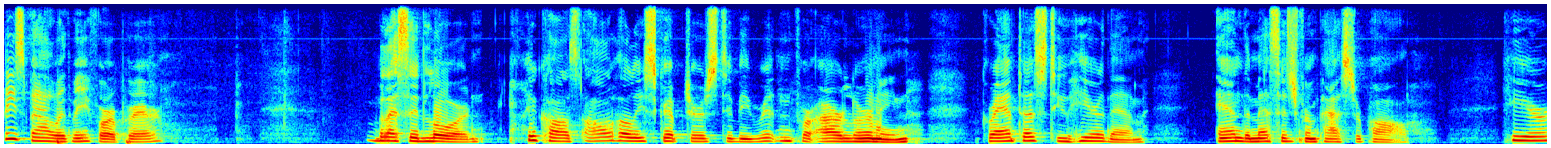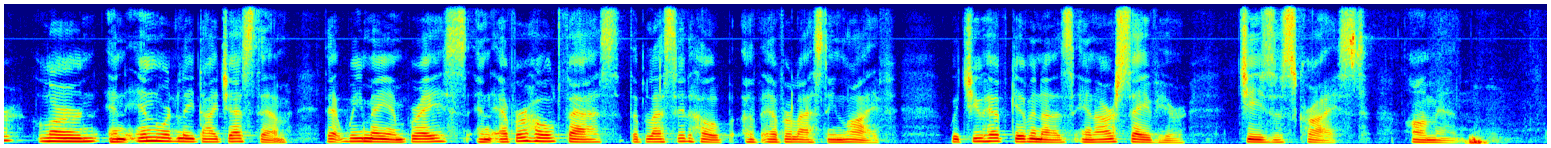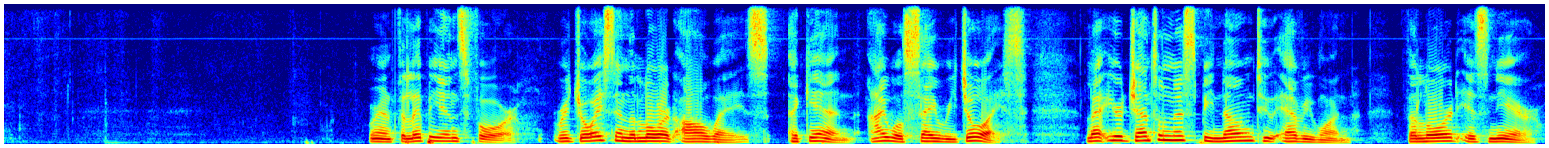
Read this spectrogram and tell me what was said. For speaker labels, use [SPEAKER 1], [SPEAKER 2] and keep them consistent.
[SPEAKER 1] Please bow with me for a prayer. Blessed Lord, who caused all holy scriptures to be written for our learning, grant us to hear them and the message from Pastor Paul. Hear, learn, and inwardly digest them, that we may embrace and ever hold fast the blessed hope of everlasting life, which you have given us in our Savior, Jesus Christ. Amen. We're in Philippians 4. Rejoice in the Lord always. Again, I will say rejoice. Let your gentleness be known to everyone. The Lord is near.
